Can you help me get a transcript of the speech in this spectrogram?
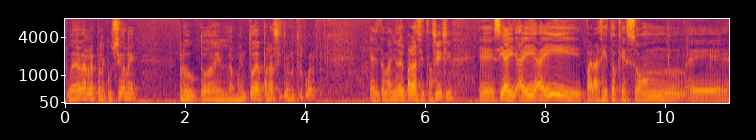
puede haber repercusiones producto del aumento de parásitos en nuestro cuerpo. ¿El tamaño del parásito? Sí, sí. Eh, sí, hay, hay, hay, parásitos que son, eh,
